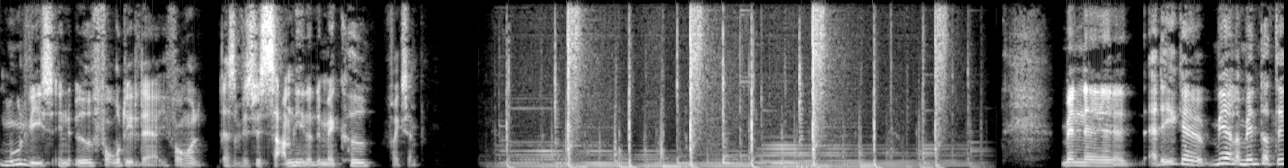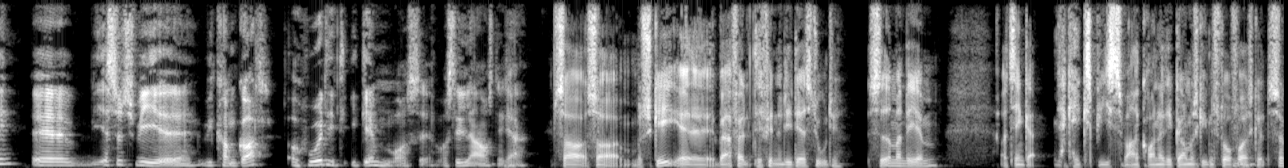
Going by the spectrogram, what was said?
muligvis en øget fordel der i forhold, altså hvis vi sammenligner det med kød for eksempel. Men øh, er det ikke mere eller mindre det? Øh, jeg synes, vi, øh, vi kom godt og hurtigt igennem vores, øh, vores lille afsnit her. Så, så måske, øh, i hvert fald, det finder de her studie, sidder man derhjemme og tænker, jeg kan ikke spise så meget grønne, det gør måske ikke en stor mm. forskel, så,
